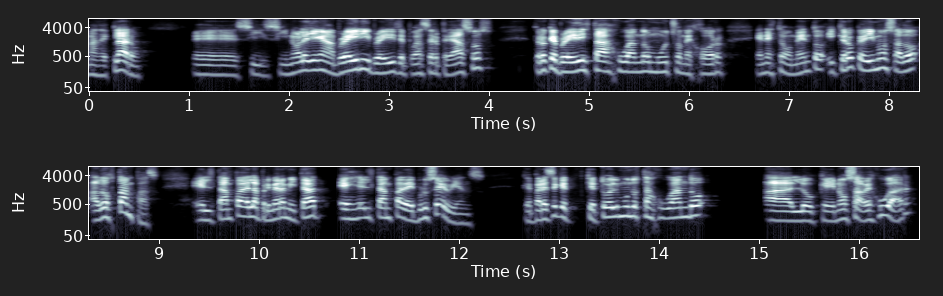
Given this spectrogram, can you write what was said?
más de claro. Eh, si, si no le llegan a Brady, Brady te puede hacer pedazos. Creo que Brady está jugando mucho mejor en este momento y creo que vimos a, a dos Tampas. El Tampa de la primera mitad es el Tampa de Bruce Arians, que parece que, que, todo el mundo está jugando a lo que no sabe jugar.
